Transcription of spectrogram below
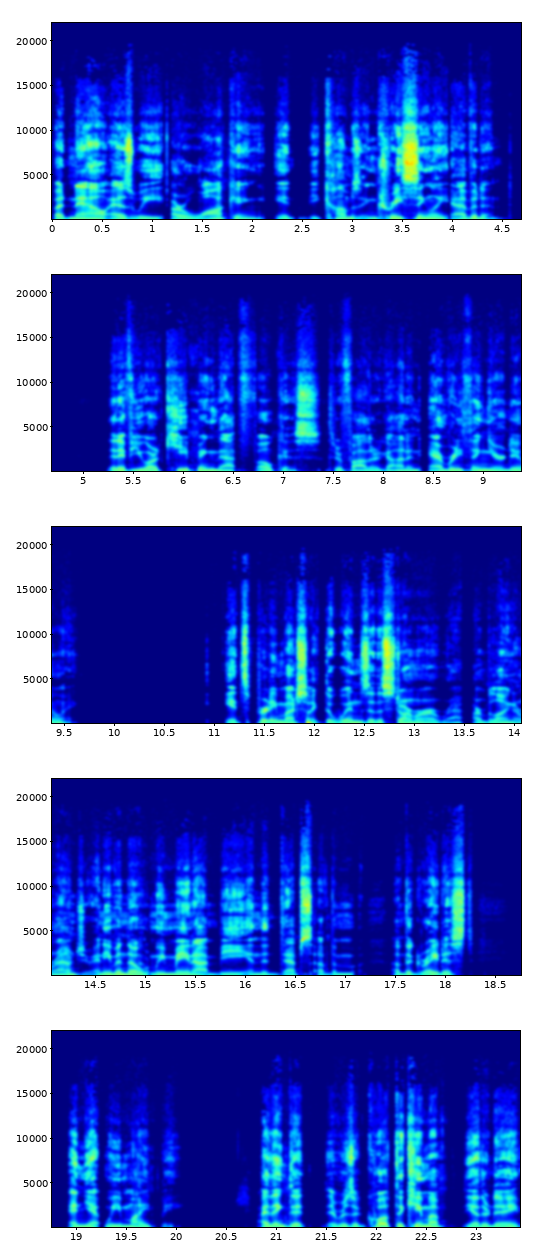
But now, as we are walking, it becomes increasingly evident that if you are keeping that focus through Father God in everything you're doing, it's pretty much like the winds of the storm are, are blowing around you. And even though we may not be in the depths of the of the greatest, and yet we might be. I think that there was a quote that came up the other day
